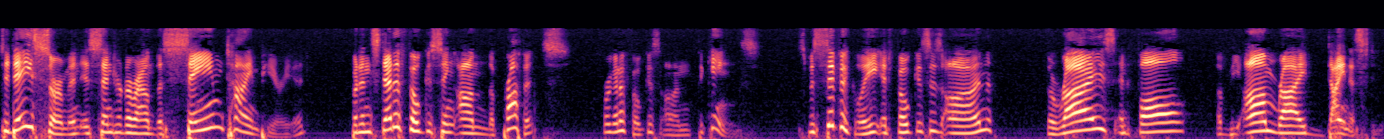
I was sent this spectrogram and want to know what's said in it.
Today's sermon is centered around the same time period, but instead of focusing on the prophets, we're going to focus on the kings. Specifically, it focuses on the rise and fall of the Omride dynasty.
